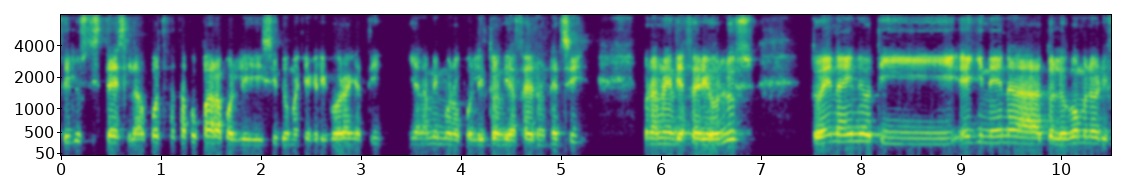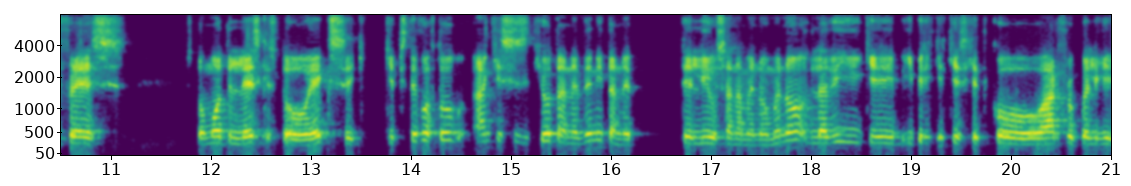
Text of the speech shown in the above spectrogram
φίλους της Τέσλα. Οπότε θα τα πω πάρα πολύ σύντομα και γρήγορα, γιατί, για να μην μονοπολεί το ενδιαφέρον. Έτσι, μπορεί να μην ενδιαφέρει όλους. Το ένα είναι ότι έγινε ένα το λεγόμενο refresh στο Model S και στο X και πιστεύω αυτό, αν και συζητιόταν, δεν ήταν τελείως αναμενόμενο. Δηλαδή και υπήρχε και σχετικό άρθρο που έλεγε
